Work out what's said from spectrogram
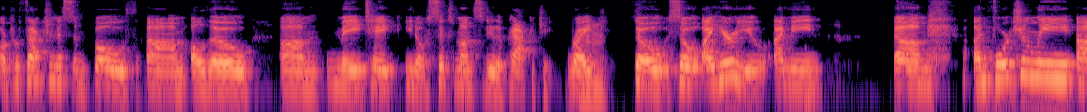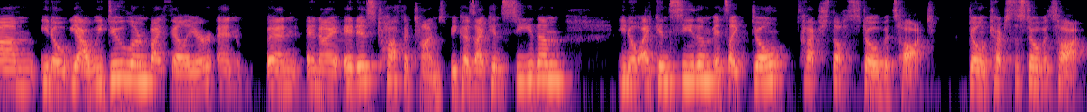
are perfectionists in both um, although um, may take you know six months to do the packaging right? Mm. so so i hear you. I mean um, unfortunately, um, you know, yeah, we do learn by failure, and and and I it is tough at times because I can see them, you know, I can see them. It's like don't touch the stove; it's hot. Don't touch the stove; it's hot.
